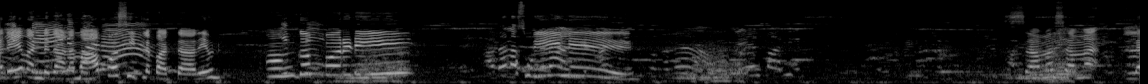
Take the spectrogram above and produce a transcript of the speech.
அதே வண்டு. தான் நம்ம ஆப்போசிட்ல பார்த்த அதே அங்க பாருடி. தேலு செம செம. இல்ல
